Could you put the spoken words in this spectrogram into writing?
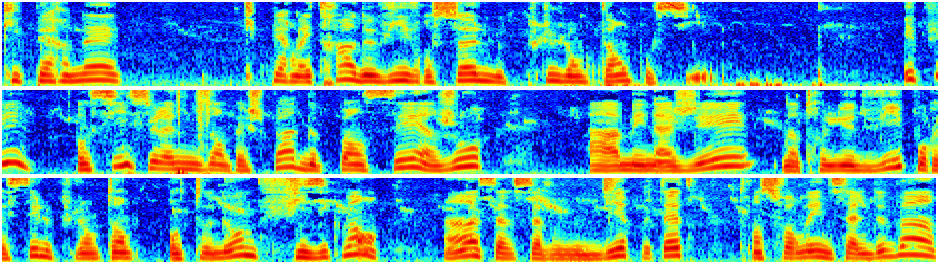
qui permet, qui permettra de vivre seul le plus longtemps possible. Et puis, aussi, cela ne nous empêche pas de penser un jour à aménager notre lieu de vie pour rester le plus longtemps autonome physiquement. Hein, ça, veut dire peut-être transformer une salle de bain,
